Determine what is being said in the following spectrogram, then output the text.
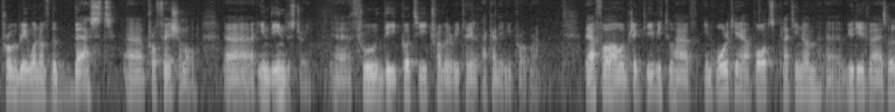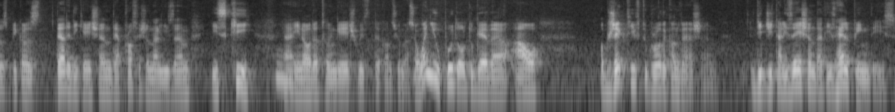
probably one of the best uh, professional uh, in the industry uh, through the Coty Travel Retail Academy program. Therefore, our objective is to have in all key airports platinum uh, beauty advisors because their dedication, their professionalism is key uh, in order to engage with the consumer. So when you put all together our objective to grow the conversion, digitalization that is helping this,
